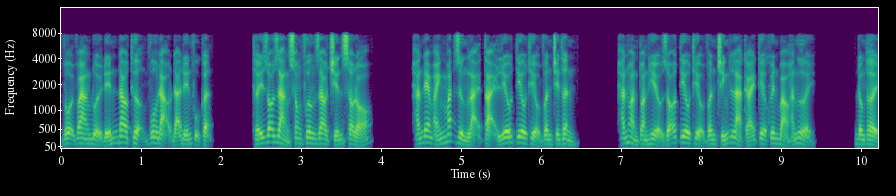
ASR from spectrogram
vội vàng đuổi đến đao thượng vô đạo đã đến phụ cận. Thấy rõ ràng song phương giao chiến sau đó, hắn đem ánh mắt dừng lại tại liêu tiêu thiểu vân trên thân. Hắn hoàn toàn hiểu rõ tiêu thiểu vân chính là cái kia khuyên bảo hắn người. Đồng thời,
